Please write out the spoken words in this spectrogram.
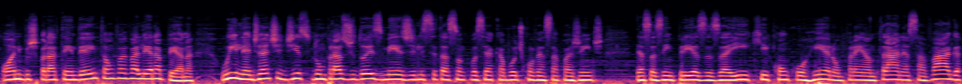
ônibus para atender, então vai valer a pena. William, diante disso, de um prazo de dois meses de licitação que você acabou de conversar com a gente, dessas empresas aí que concorreram para entrar nessa vaga,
